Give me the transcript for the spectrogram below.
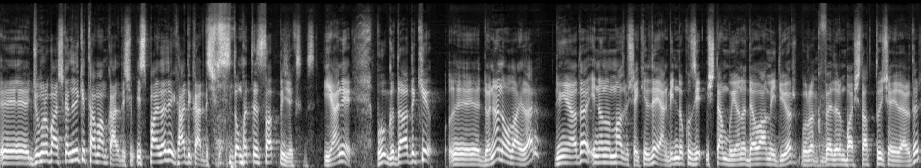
e, Cumhurbaşkanı dedi ki tamam kardeşim. İspanya dedi ki hadi kardeşim siz domates satmayacaksınız. Yani bu gıdadaki e, dönen olaylar dünyada inanılmaz bir şekilde yani 1970'ten bu yana devam ediyor. Bu Rockefeller'ın başlattığı şeylerdir.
